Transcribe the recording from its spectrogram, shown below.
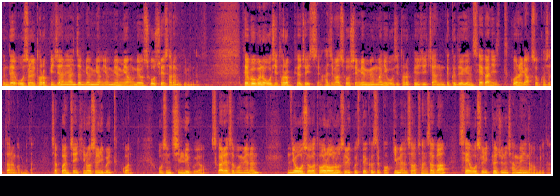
근데 옷을 더럽히지 않는 자 몇 명, 몇명 매우 소수의 사람들입니다. 대부분은 옷이 더럽혀져 있어요. 하지만 소수의 몇 명만이 옷이 더럽혀져 있지 않는데 그들에게는 세 가지 특권을 약속하셨다는 겁니다. 첫 번째, 흰 옷을 입을 특권. 옷은 진리고요. 스가랴에서 보면은 여호수아가 더러운 옷을 입고 있을 때 그것을 벗기면서 천사가 새 옷을 입혀주는 장면이 나옵니다.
